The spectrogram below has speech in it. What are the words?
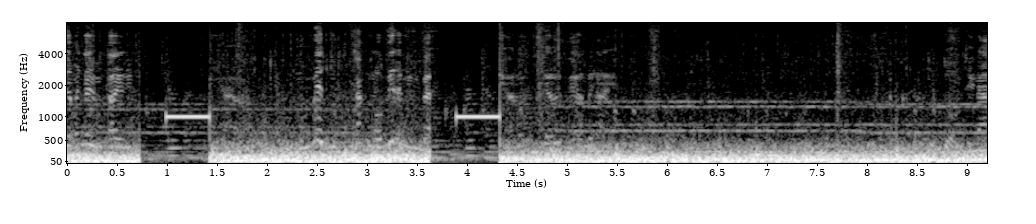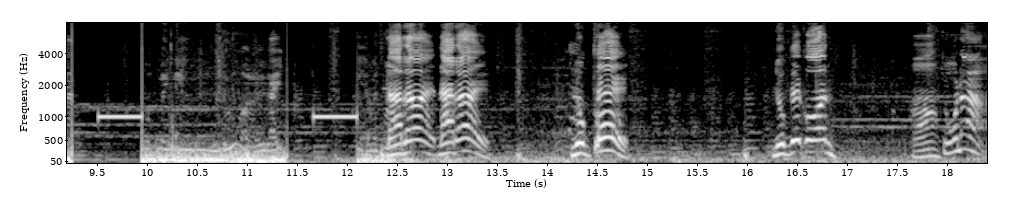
Nó bên đây một tay đạt ơi đạt ơi nhục thế. Nhục thế con. Hả? Trốn à?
